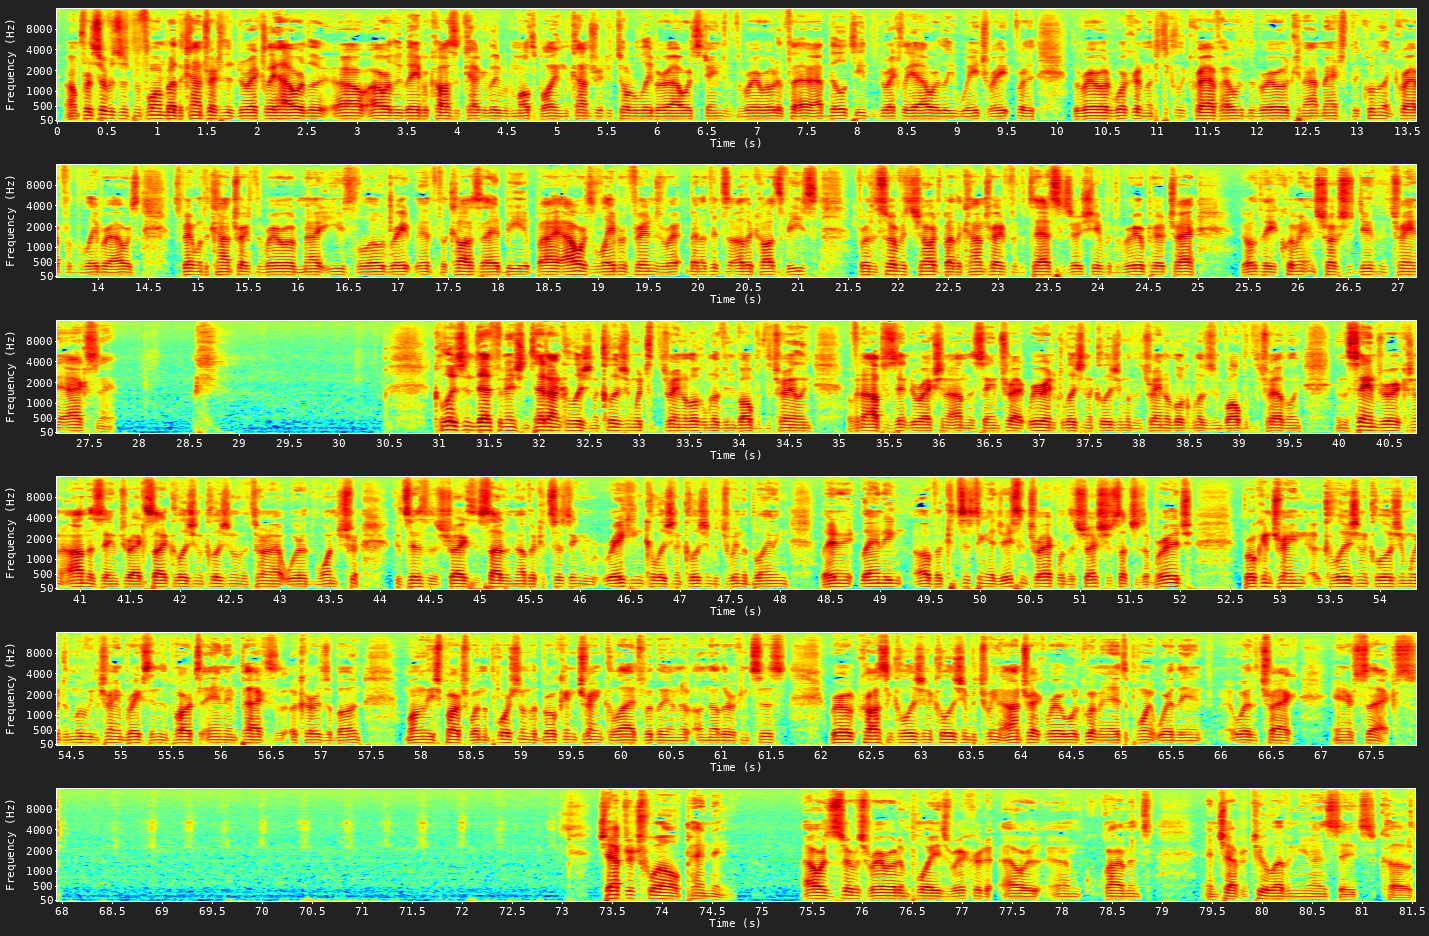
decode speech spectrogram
Um, for services performed by the contractor, directly hourly, hourly labor costs are calculated with multiplying the contractor total labor hours exchange with the railroad ability, the directly hourly wage rate for the railroad worker in the particular craft. However, the railroad cannot match the equivalent craft for the labor hours spent with the contractor. The railroad might use the load rate if the cost had be by hours of labor, fringe benefits, and other cost fees for the service charged by the contractor for the tasks associated with the repair track. Go the equipment and structures due to the train accident. Collision definitions. Head-on collision. A collision which the train or locomotive involved with the trailing of an opposite direction on the same track. Rear-end collision. A collision with the train or locomotive involved with the traveling in the same direction on the same track. Side collision. A collision of the turnout where one tra- consists of the strikes at side of another consisting raking collision. A collision between the landing, landing of a consisting adjacent track with a structure such as a bridge. Broken train a collision, a collision where the moving train breaks into parts and impacts occurs among, among these parts when the portion of the broken train collides with another consists. Railroad crossing collision, a collision between on-track railroad equipment at the point where the where the track intersects. Chapter 12, pending. Hours of service railroad employees record hour um, requirements and Chapter 211 United States Code.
